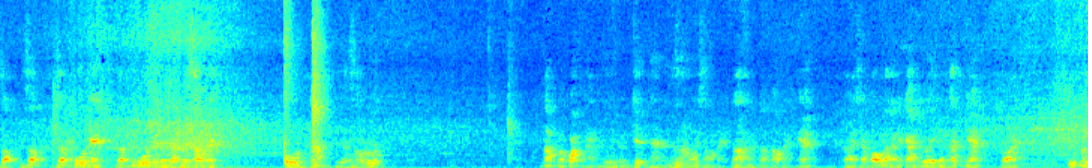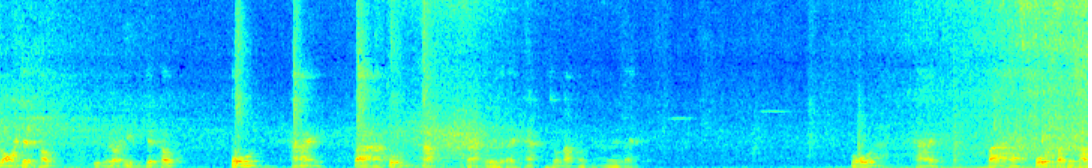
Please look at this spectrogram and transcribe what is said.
rộng rộng rộng bốn này. Rộng cái bốn này để dặn ra sau này bốn năm ra sau luôn. Năm là quăng thẳng người đằng chân nha, ra sau hay sau này đó ra sau này nha. Rồi sang bấu lại để cả người là thân nha. Rồi đừng có lo cái chân không đừng có lo nhìn cái chân không. Bốn hai ba bốn năm cả người ra đây ha. Số năm là cả người ra đây. Bốn hai ba bốn và tới sau.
